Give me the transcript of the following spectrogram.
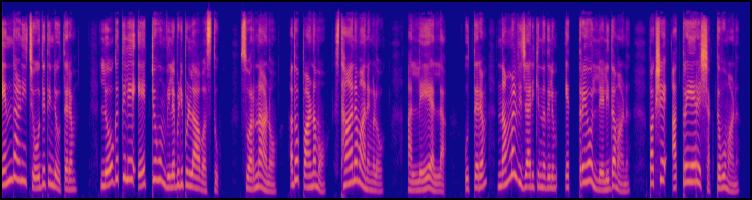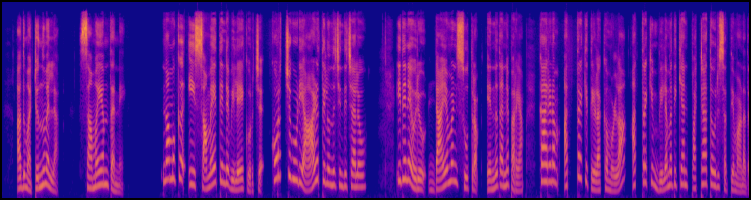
എന്താണ് ഈ ചോദ്യത്തിന്റെ ഉത്തരം? ലോകത്തിലെ ഏറ്റവും വിലപിടിപ്പുള്ള ആ വസ്തു സ്വർണാണോ അതോ പണമോ സ്ഥാനമാനങ്ങളോ? അല്ലേ അല്ല. ഉത്തരം നമ്മൾ വിചാരിക്കുന്നതിലും എത്രയോ ലളിതമാണ്. പക്ഷേ അത്രയേറെ ശക്തവുമാണ്. അത് മറ്റൊന്നുമല്ല സമയം തന്നെ. നമുക്ക് ഈ സമയത്തിന്റെ വിലയെക്കുറിച്ച് കുറച്ചുകൂടി ആഴത്തിലൊന്ന് ചിന്തിച്ചാലോ? ഇതിനെ ഒരു ഡയമണ്ട് സൂത്രം എന്ന് തന്നെ പറയാം. കാരണം അത്രയ്ക്ക് തിളക്കമുള്ള അത്രയ്ക്കും വിലമതിക്കാൻ പറ്റാത്ത ഒരു സത്യമാണത്.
